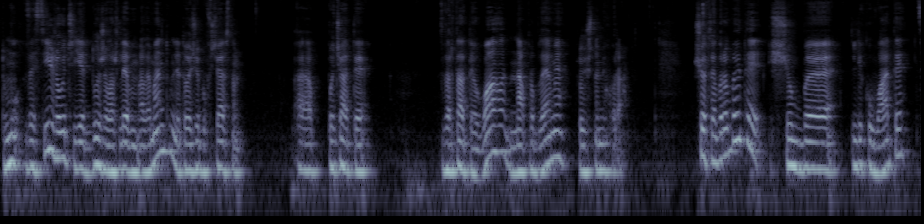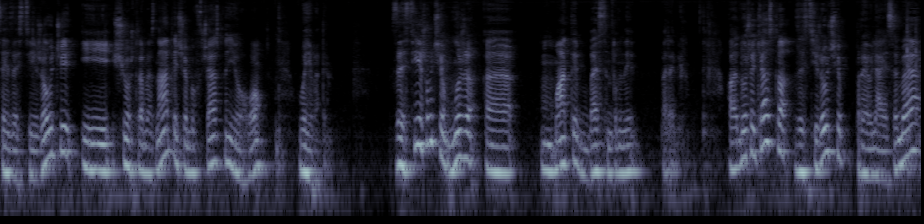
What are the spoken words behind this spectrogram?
Тому застій жовчі є дуже важливим елементом для того, щоб вчасно е, почати звертати увагу на проблеми жовчного міхура. Що треба робити, щоб лікувати цей застій жовчі, і що ж треба знати, щоб вчасно його виявити? Застій жовчі може е, мати безсимптомний перебіг. Але дуже часто застій жовчі проявляє себе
